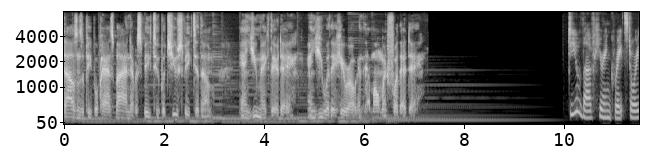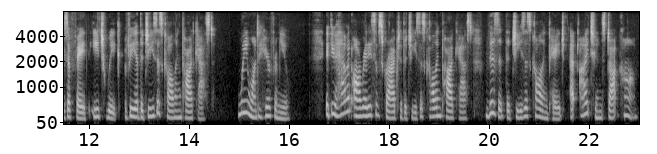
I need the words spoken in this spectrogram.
thousands of people pass by and never speak to, but you speak to them and you make their day, and you were their hero in that moment for that day. Do you love hearing great stories of faith each week via the Jesus Calling podcast? We want to hear from you. If you haven't already subscribed to the Jesus Calling podcast, visit the Jesus Calling page at itunes.com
